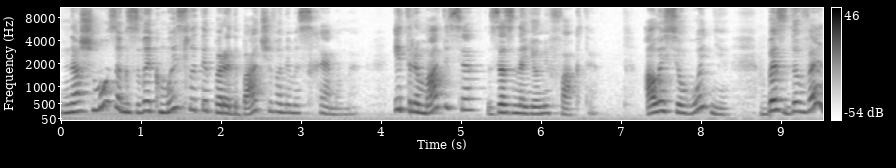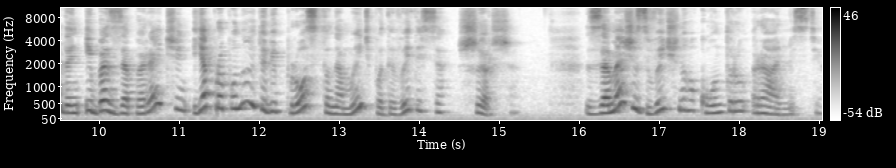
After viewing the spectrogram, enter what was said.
Наш мозок звик мислити передбачуваними схемами і триматися за знайомі факти. Але сьогодні, без доведень і без заперечень, я пропоную тобі просто на мить подивитися ширше, за межі звичного контуру реальності.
